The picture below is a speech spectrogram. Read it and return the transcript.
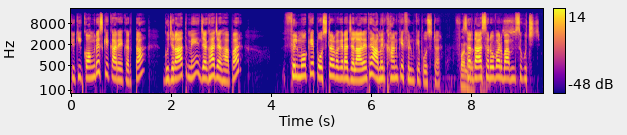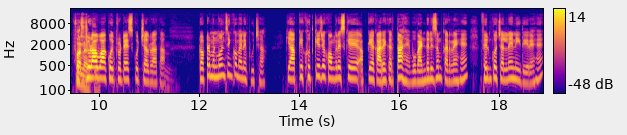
क्योंकि कांग्रेस के कार्यकर्ता गुजरात में जगह जगह पर फ़िल्मों के पोस्टर वगैरह जला रहे थे आमिर खान के फ़िल्म के पोस्टर। सरदार सरोवर बाम से कुछ कुछ जुड़ा हुआ कोई प्रोटेस्ट कुछ चल रहा था। हम्म। डॉक्टर मनमोहन सिंह को मैंने पूछा कि आपके खुद के जो कांग्रेस के आपके कार्यकर्ता हैं वो वैंडलिज्म कर रहे हैं फ़िल्म को चलने नहीं दे रहे हैं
